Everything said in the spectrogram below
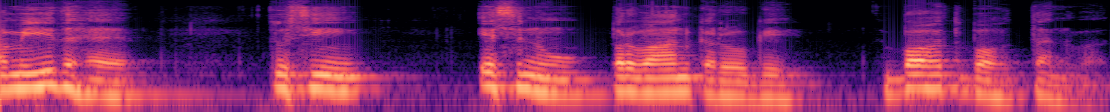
ਉਮੀਦ ਹੈ ਤੁਸੀਂ ਇਸ ਨੂੰ ਪ੍ਰਵਾਨ ਕਰੋਗੇ। ਬਹੁਤ ਬਹੁਤ ਧੰਨਵਾਦ।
